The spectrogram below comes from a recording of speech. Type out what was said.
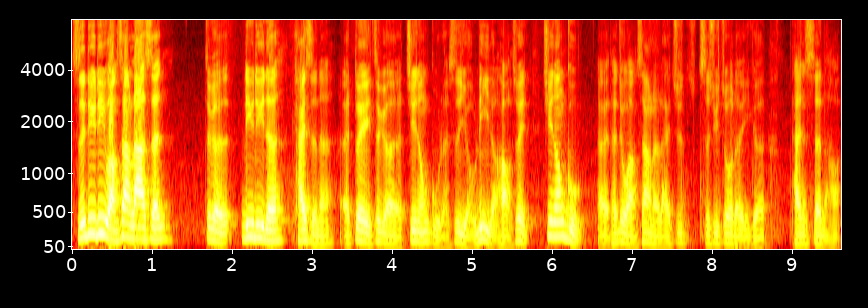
殖利率往上拉升。这个利率呢，开始呢，呃，对这个金融股呢是有利的哈，所以金融股，呃，它就往上了来，就持续做了一个攀升了哈。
